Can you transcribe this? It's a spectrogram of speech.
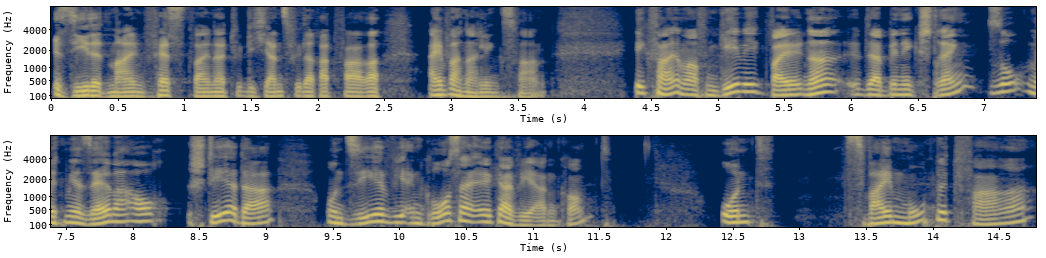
Ist jedes Mal ein Fest, weil natürlich ganz viele Radfahrer einfach nach links fahren. Ich fahre immer auf dem Gehweg, weil, ne, da bin ich streng, so, mit mir selber auch, stehe da und sehe, wie ein großer LKW ankommt und zwei Moped-Fahrer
